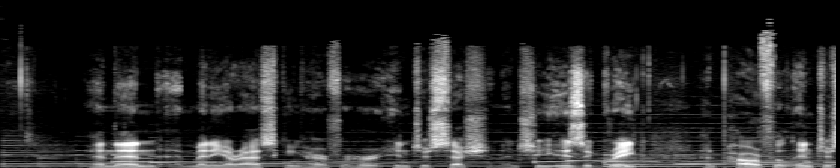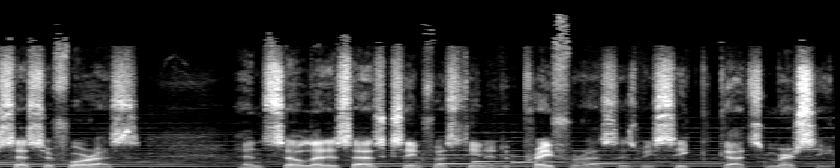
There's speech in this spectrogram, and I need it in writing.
And then many are asking her for her intercession. And she is a great and powerful intercessor for us. And so let us ask St. Faustina to pray for us as we seek God's mercy.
